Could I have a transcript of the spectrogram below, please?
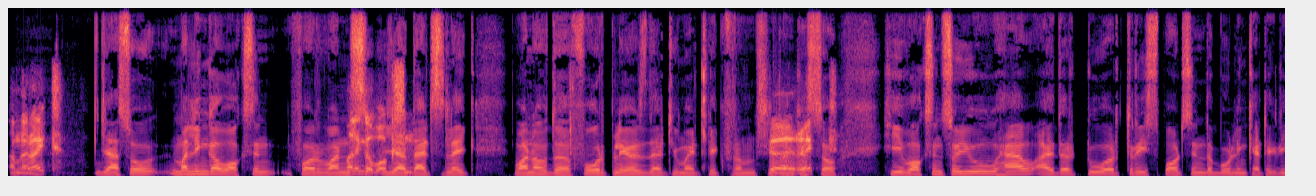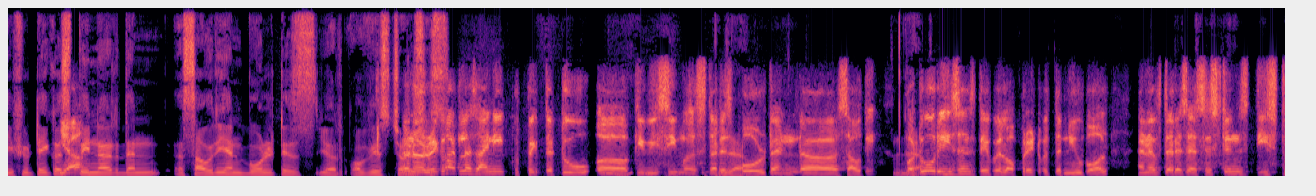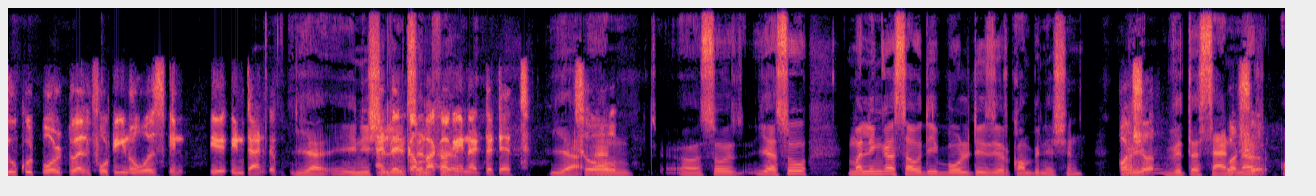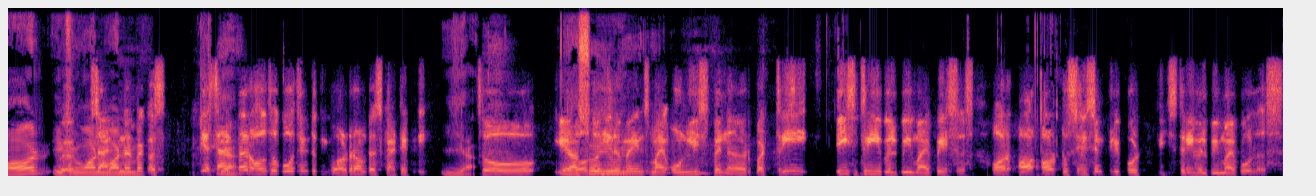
Am Hmm. I right? Yeah, so Malinga walks in for one. Malinga walks yeah, in. that's like one of the four players that you might pick from Sri Lanka. Correct. So he walks in. So you have either two or three spots in the bowling category. If you take a Yeah. spinner, then a Southee and Boult is your obvious choice. No, no. Regardless, I need to pick the two uh, Kiwi seamers. That is Hmm. Yeah. Boult and uh, Southee. For Yeah. two reasons, they will operate with the new ball, and if there is assistance, these two could bowl 12, 14 overs in in tandem, Yeah, initially and then come back yeah. again at the death. Yeah, So- and uh, so yeah, so Malinga Southee Boult is your combination For with, sure. with a Santner, sure. or if you want Santner one, because yeah, Santner also goes into the all-rounders category. yeah, So yeah, Yeah, so although he you- remains my only spinner, but three these three will be my paces, or, or or to say simply put, these three will be my bowlers.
